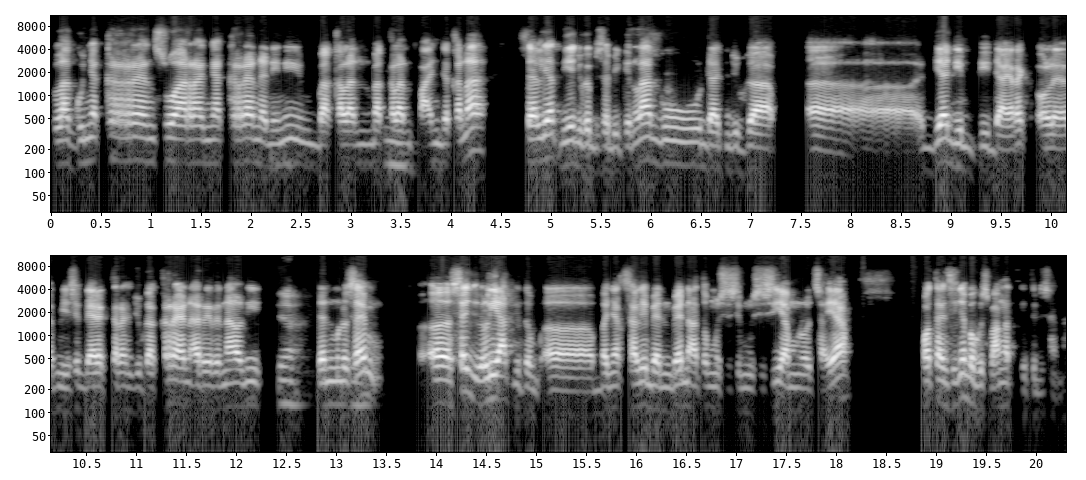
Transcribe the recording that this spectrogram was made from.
lagunya keren, suaranya keren dan ini bakalan bakalan hmm. panjang karena saya lihat dia juga bisa bikin lagu dan juga uh, dia di, di direct oleh music director yang juga keren Ari Rinaldi yeah. dan menurut yeah. saya uh, saya juga lihat gitu uh, banyak sekali band-band atau musisi-musisi yang menurut saya potensinya bagus banget gitu di sana.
